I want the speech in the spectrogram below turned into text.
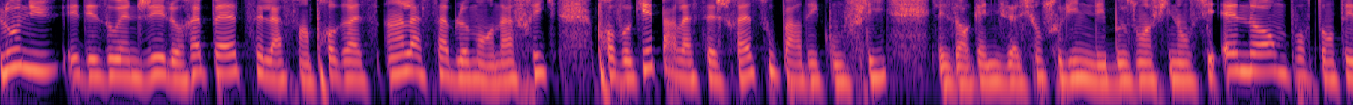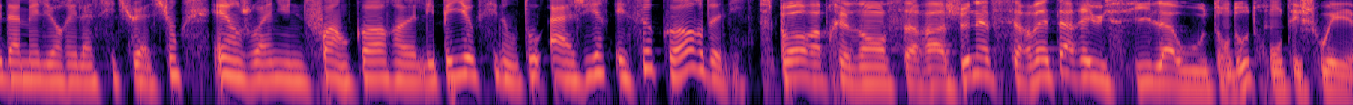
L'ONU et des ONG le répètent, la faim progresse inlassablement en Afrique, provoquée par la sécheresse ou par des conflits. Les organisations soulignent les besoins financiers énormes pour tenter d'améliorer la situation et enjoignent une fois encore euh, les pays occidentaux à agir et se coordonner. Sport à présent, Sarah. Genève Servette a réussi là où tant d'autres ont échoué.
